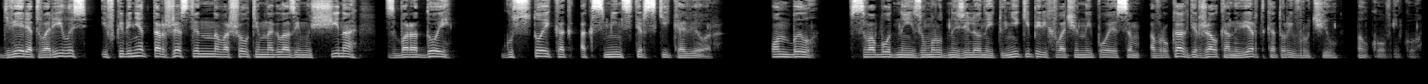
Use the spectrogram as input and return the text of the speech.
Дверь отворилась, и в кабинет торжественно вошел темноглазый мужчина с бородой, густой, как оксминстерский ковер. Он был в свободной изумрудно-зеленой тунике, перехваченной поясом, а в руках держал конверт, который вручил полковнику.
